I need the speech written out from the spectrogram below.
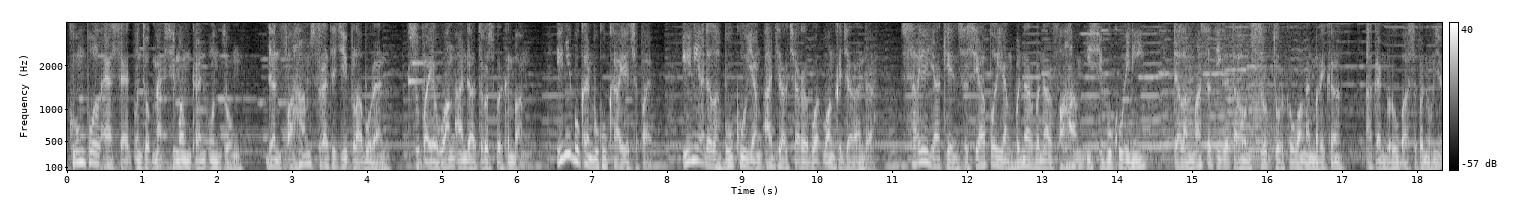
kumpul aset untuk maksimumkan untung, dan faham strategi pelaburan supaya wang anda terus berkembang. Ini bukan buku kaya cepat. Ini adalah buku yang ajar cara buat wang kejar anda. Saya yakin sesiapa yang benar-benar faham isi buku ini, dalam masa tiga tahun struktur kewangan mereka akan berubah sepenuhnya.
